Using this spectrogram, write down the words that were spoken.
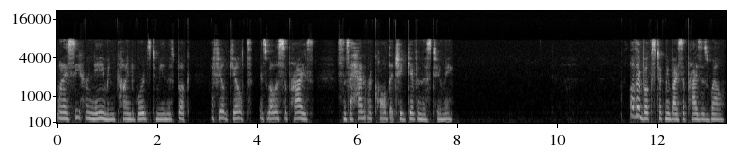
when I see her name and kind words to me in this book, I feel guilt as well as surprise, since I hadn't recalled that she'd given this to me. Other books took me by surprise as well,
